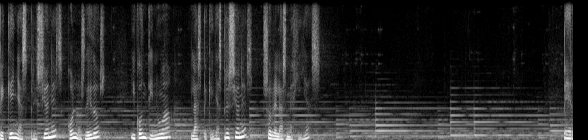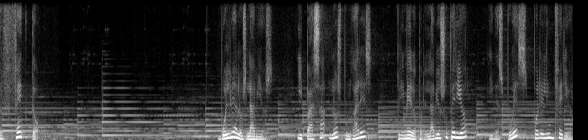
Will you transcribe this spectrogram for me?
pequeñas presiones con los dedos y continúa las pequeñas presiones sobre las mejillas. Perfecto. Vuelve a los labios y pasa los pulgares primero por el labio superior y después por el inferior.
